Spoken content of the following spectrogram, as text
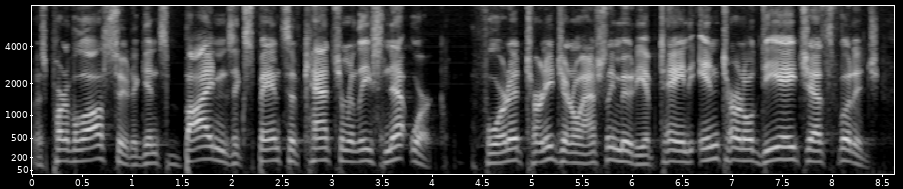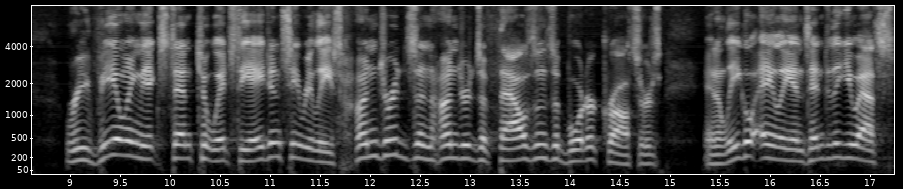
As part of a lawsuit against Biden's expansive catch and release network, Florida Attorney General Ashley Moody obtained internal DHS footage revealing the extent to which the agency released hundreds and hundreds of thousands of border crossers and illegal aliens into the U.S.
